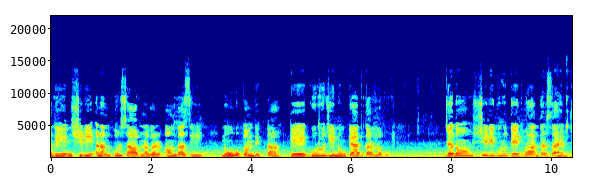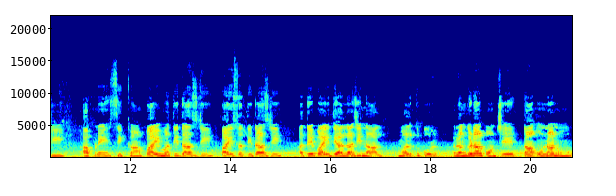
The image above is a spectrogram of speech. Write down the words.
ਅਧੀਨ ਸ਼੍ਰੀ ਅਨੰਦਪੁਰ ਸਾਹਿਬ ਨਗਰ ਆਉਂਦਾ ਸੀ, ਨੂੰ ਹੁਕਮ ਦਿੱਤਾ ਕਿ ਗੁਰੂ ਜੀ ਨੂੰ ਕੈਦ ਕਰ ਲਵੋ। ਜਦੋਂ ਸ਼੍ਰੀ ਗੁਰੂ ਤੇਗ ਬਹਾਦਰ ਸਾਹਿਬ ਜੀ ਆਪਣੇ ਸਿੱਖਾਂ ਭਾਈ ਮਤੀ ਦਾਸ ਜੀ, ਭਾਈ ਸਤੀ ਦਾਸ ਜੀ ਅਤੇ ਭਾਈ ਦਿਆਲਾ ਜੀ ਨਾਲ ਮਲਕਪੁਰ, ਰੰਗੜਾ ਪਹੁੰਚੇ ਤਾਂ ਉਹਨਾਂ ਨੂੰ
